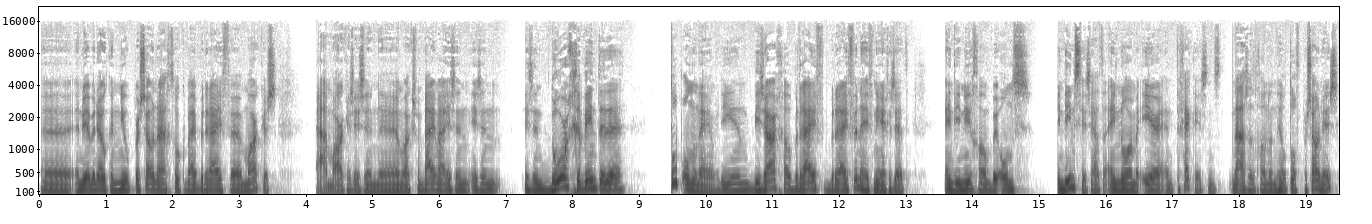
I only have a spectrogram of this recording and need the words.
en nu hebben we ook een nieuw persoon aangetrokken bij het bedrijf, Marcus. Ja, Marcus is een, eh, Marcus van Bijma is een, is een, is een doorgewinterde topondernemer. Die een bizar groot bedrijf, bedrijven heeft neergezet. En die nu gewoon bij ons in dienst is. Hij had een enorme eer en te gek is. En naast dat het gewoon een heel tof persoon is,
